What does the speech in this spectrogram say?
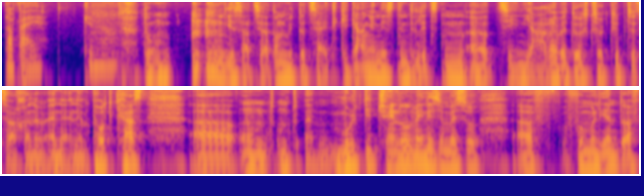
dabei. Genau. Du, ihr seid ja dann mit der Zeit gegangen ist in den letzten äh, zehn Jahren, weil du hast gesagt, ihr habt jetzt auch einen, einen, einen Podcast äh, und, und äh, Multichannel, wenn ich es einmal so äh, formulieren darf.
